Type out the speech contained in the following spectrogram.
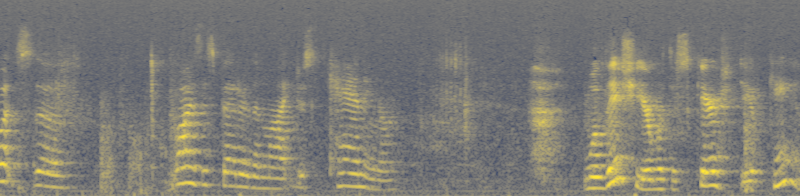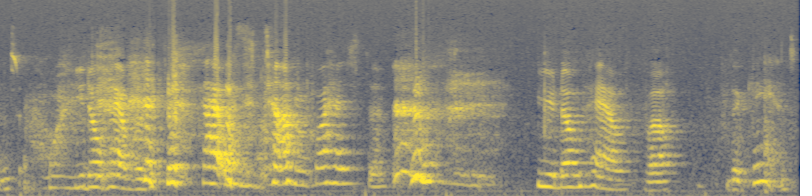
What's the. Why is this better than like just canning them? Well, this year with the scarcity of cans, you don't have a, that was a dumb question. you don't have uh, the cans.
